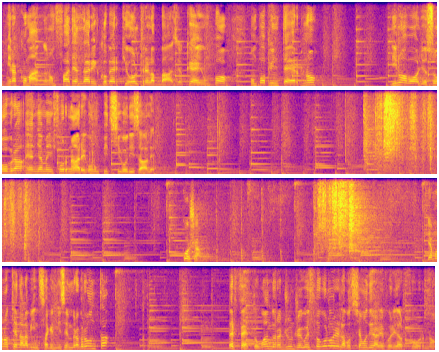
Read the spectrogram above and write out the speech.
Mi raccomando non fate andare il coperchio oltre la base ok? Un po', un po più interno. Di nuovo olio sopra e andiamo a infornare con un pizzico di sale. Cuociamo diamo un'occhiata alla pinza che mi sembra pronta. Perfetto quando raggiunge questo colore la possiamo tirare fuori dal forno.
